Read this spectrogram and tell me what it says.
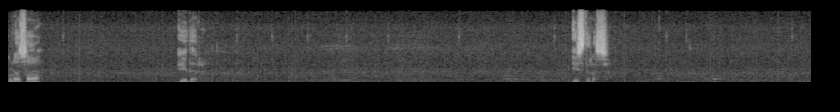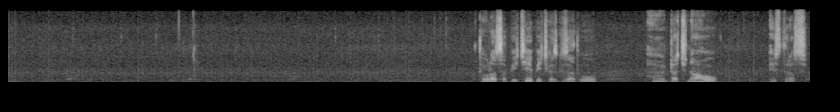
थोड़ा सा इधर। इस तरह से। थोड़ा सा पीछे, पेचकस के साथ वो टच ना हो, इस तरह से।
